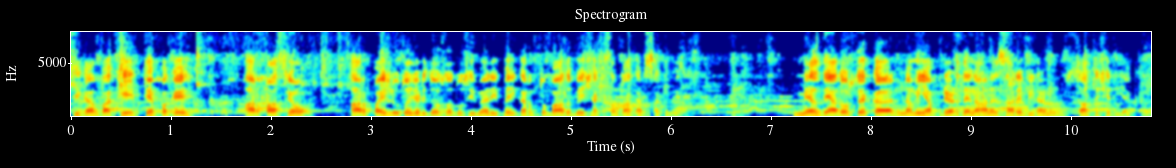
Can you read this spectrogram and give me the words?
ਠੀਕ ਆ, ਬਾਕੀ ਟਿੱਪ ਕੇ ਹਰ ਪਾਸਿਓਂ, ਹਰ ਪਹਿਲੂ ਤੋਂ ਜਿਹੜੀ ਦੋਸਤੋ ਤੁਸੀਂ ਵੈਰੀਫਾਈ ਕਰਨ ਤੋਂ ਬਾਅਦ ਬੇਸ਼ੱਕ ਸੌਦਾ ਕਰ ਸਕਦੇ ਹੋ। ਮਿਲਦੇ ਆ ਦੋਸਤੋ ਇੱਕ ਨਵੀਂ ਅਪਡੇਟ ਦੇ ਨਾਲ ਸਾਰੇ ਵੀਰਾਂ ਨੂੰ। ਸਤਿ ਸ਼੍ਰੀ ਅਕਾਲ।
